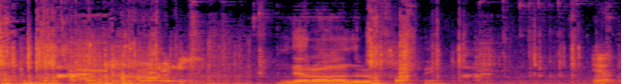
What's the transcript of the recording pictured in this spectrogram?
Enemy. They're all on the roof. Fuck me. Yep.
